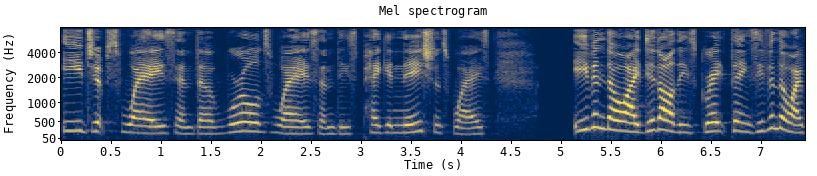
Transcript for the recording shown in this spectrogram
Egypt's ways and the world's ways and these pagan nations' ways. Even though I did all these great things, even though I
